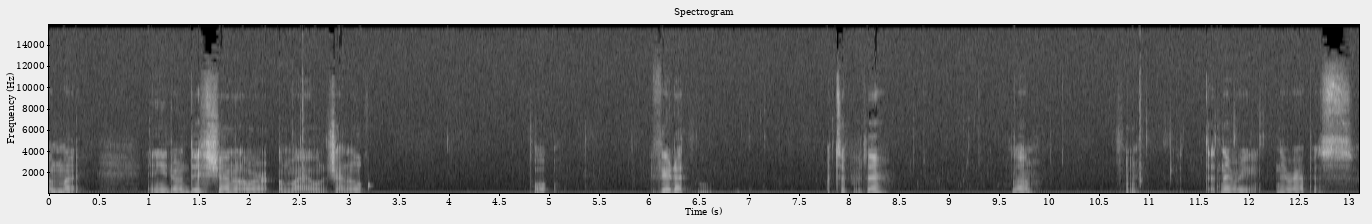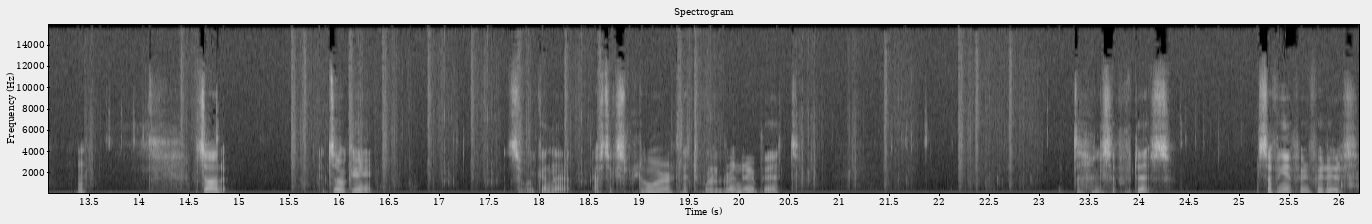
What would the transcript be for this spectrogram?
on my, and either on this channel or on my own channel. Whoa! If you hear that, what's up with there? Hold. Hmm. That never never happens. Hmm. It's odd. It's okay. So we're gonna have to explore, let the world render a bit. What the hell is up with this? Something happened if I do this?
